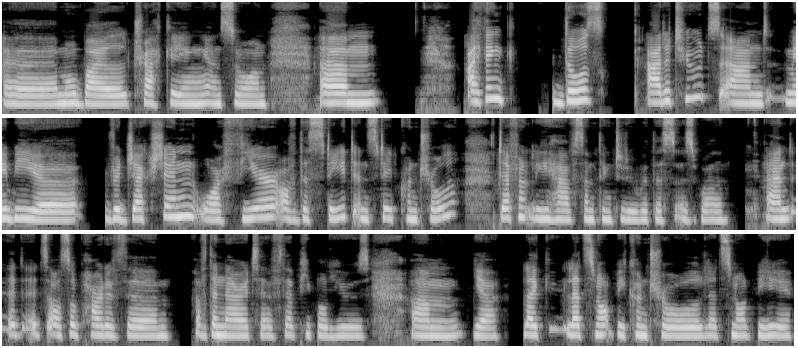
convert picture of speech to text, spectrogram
uh, mobile tracking and so on. Um, I think those attitudes and maybe a rejection or fear of the state and state control definitely have something to do with this as well. And it, it's also part of the of the narrative that people use. Um, yeah, like let's not be controlled, let's not be,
